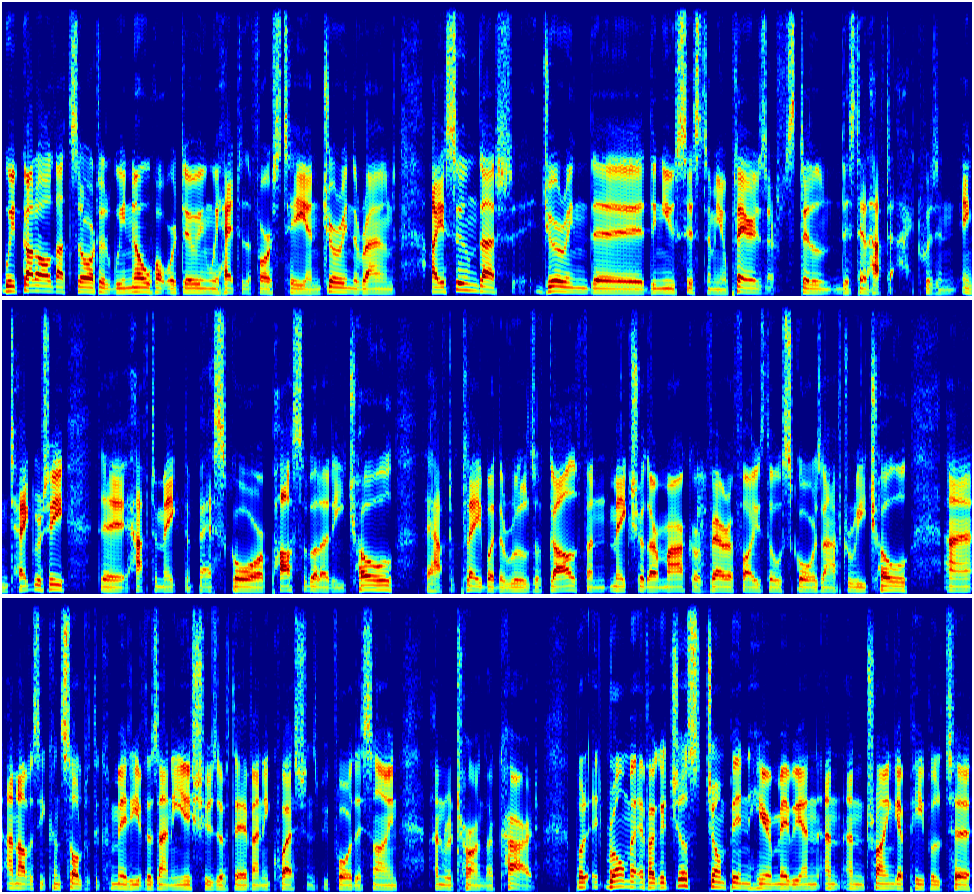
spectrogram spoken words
we've got all that sorted. We know what we're doing. We head to the first tee, and during the round, I assume that during the the new system, you know, players are still they still have to act with in, integrity. They have to make the best score possible at each hole. They have to play by the rules of golf and make sure their marker verifies those scores after each hole, uh, and obviously consult with the committee if there's any issues, if they have any questions before they sign and return their card. But Roma, if I could just jump in here maybe and, and, and try and get people to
